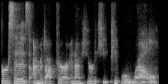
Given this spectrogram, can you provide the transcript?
versus I'm a doctor and I'm here to keep people well.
